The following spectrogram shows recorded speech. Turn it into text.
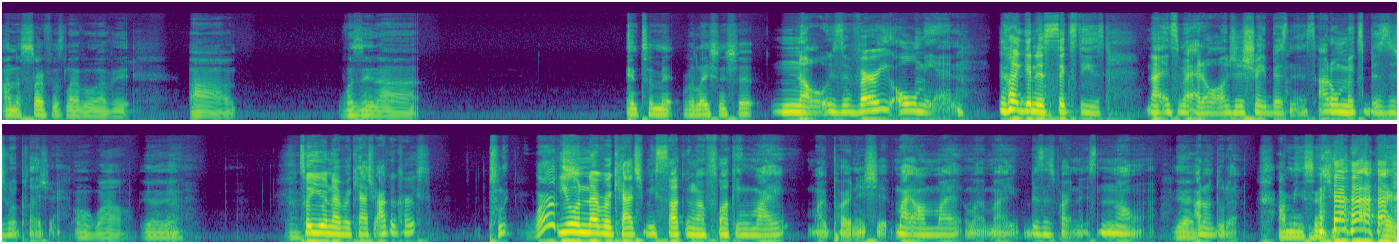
on the surface level of it, uh, was it a intimate relationship? No, he's a very old man, like in his sixties, not intimate at all, just straight business. I don't mix business with pleasure. Oh wow, yeah, yeah. So you'll never catch me. I could curse. Ple- what? You'll never catch me sucking or fucking my my partnership, my um my my, my business partners. No, Yeah. I don't do that. I mean, since you, hey,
